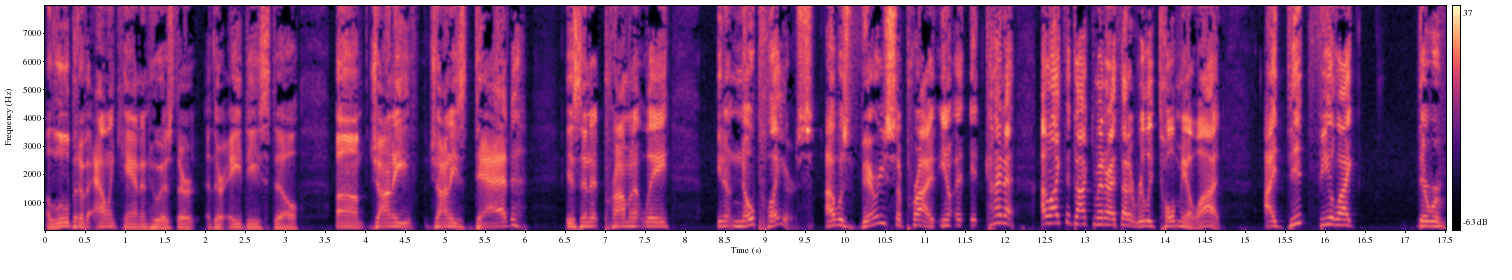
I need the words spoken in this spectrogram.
a little bit of Alan Cannon, who is their their AD still. Um, Johnny Johnny's dad is in it prominently. You know, no players. I was very surprised. You know, it, it kind of. I liked the documentary. I thought it really told me a lot. I did feel like there were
